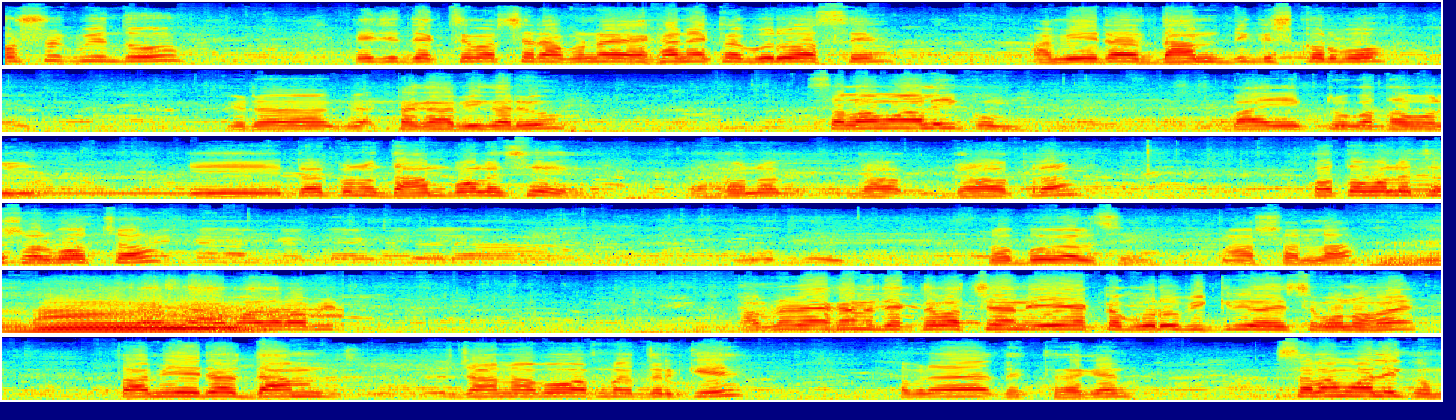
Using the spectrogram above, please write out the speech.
দর্শক বিন্দু এই যে দেখতে পাচ্ছেন আপনার, এখানে একটা গরু আছে। আমি এটার দাম জিজ্ঞেস করব। এটা একটা গাবি গাড়ু সালাম আলাইকুম। ভাই, একটু কথা বলি। এটার কোনো দাম বলেছে? এখনও গ্রাহকরা? কত বলেছে সর্বোচ্চ? নব্বই বলছে মার্শাল্লাহ আমাদের আপনি আপনারা এখানে দেখতে পাচ্ছেন, এই একটা গরু বিক্রি হয়েছে মনে হয়। তো আমি এটার দাম জানাব আপনাদেরকে। আপনারা দেখতে থাকেন। আসসালামু আলাইকুম।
